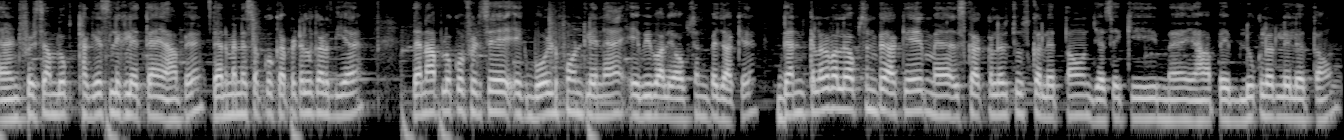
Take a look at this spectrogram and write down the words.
एंड फिर से हम लोग थगेस लिख लेते हैं यहाँ पे। देन मैंने सबको कैपिटल कर दिया है। देन आप लोग को फिर से एक बोल्ड फॉन्ट लेना है ए बी वाले ऑप्शन पे जाके। देन कलर वाले ऑप्शन पे आके मैं इसका कलर चूज़ कर लेता हूँ। जैसे कि मैं यहाँ पे ब्लू कलर ले लेता हूँ।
